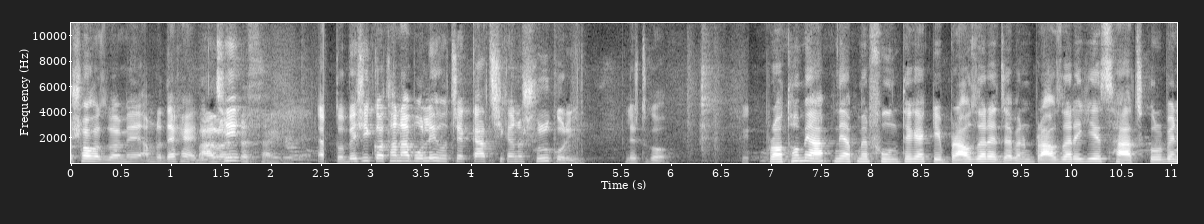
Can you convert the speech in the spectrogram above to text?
সহজভাবে আমরা দেখাই দিচ্ছি। তো বেশি কথা না বলে হচ্ছে কাজ শেখানো শুরু করি। লেটস গো প্রথমে আপনি আপনার ফোন থেকে একটি ব্রাউজারে যাবেন। ব্রাউজারে গিয়ে সার্চ করবেন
